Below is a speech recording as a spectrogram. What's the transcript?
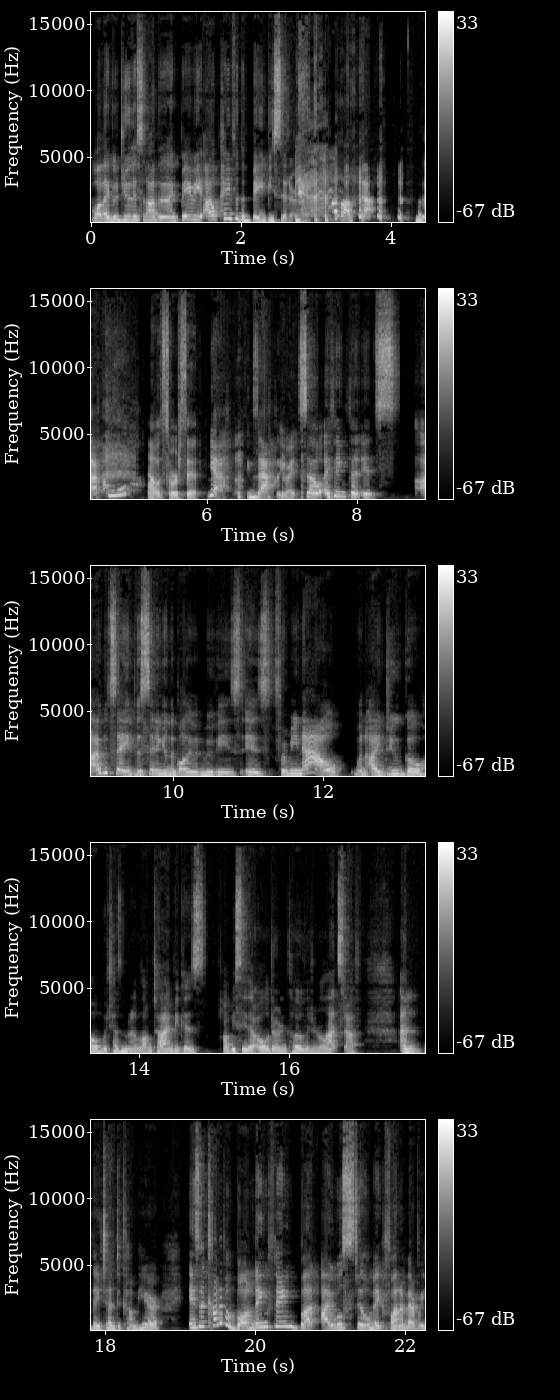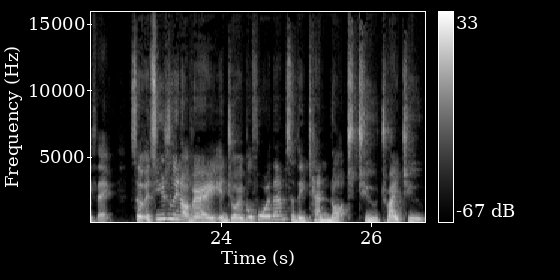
while I go do this? And I'll be like, baby, I'll pay for the babysitter. How about that? Is that cool? Outsource it. Yeah, exactly. Right. So I think that it's I would say the sitting in the Bollywood movies is for me now, when I do go home, which hasn't been a long time because obviously they're older and COVID and all that stuff, and they tend to come here, is a kind of a bonding thing, but I will still make fun of everything. So it's usually not very enjoyable for them. So they tend not to try to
